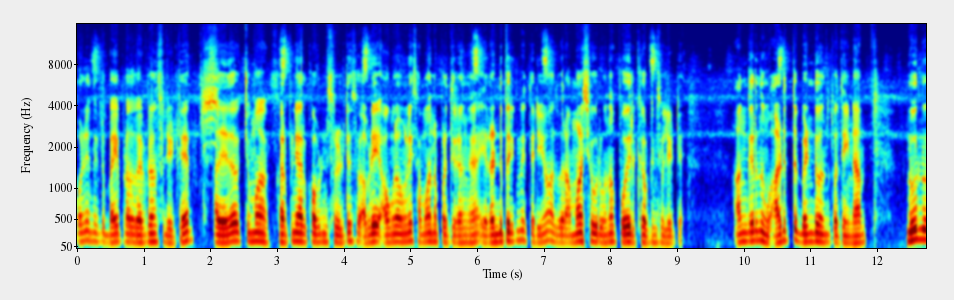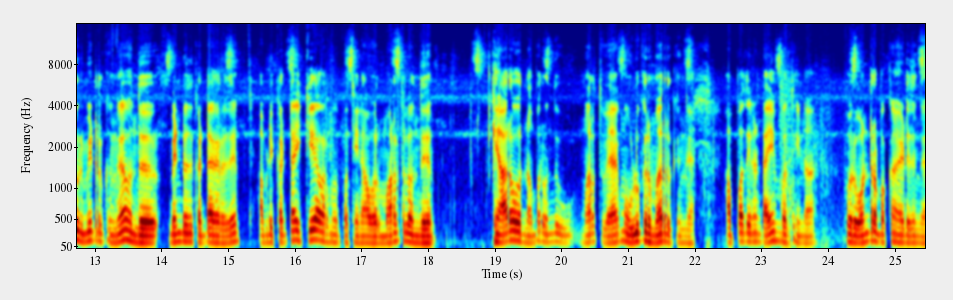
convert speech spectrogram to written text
உடனே இருந்துக்கிட்டு பயப்படாத பயப்படாதுன்னு சொல்லிட்டு, அது ஏதோ சும்மா கற்பனையாக இருக்கும் அப்படின்னு சொல்லிட்டு அப்படியே அவங்கள அவங்களே சமாதானப்படுத்திக்கிறாங்க. 2 பேருக்குமே தெரியும். அது ஒரு அமானுஷ உருவம் தான் போயிருக்கு அப்படின்னு சொல்லிட்டு. அங்கேருந்து அடுத்த பெண்டு வந்து பார்த்தீங்கன்னா, நூறு நூறு மீட்டர் இருக்குங்க. அந்த பெண்டு வந்து கட் ஆகிறது அப்படி கட்டாகி கீழே வரும்போது பார்த்தீங்கன்னா, ஒரு மரத்தில் வந்து யாரோ ஒரு நபர் வந்து மரத்தை வேகமாக உழுக்கிற மாதிரி இருக்குங்க. அப்போ பார்த்தீங்கன்னா, டைம் பார்த்தீங்கன்னா, ஒரு 1:30 பக்கம் ஆகிடுதுங்க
